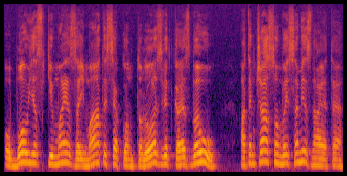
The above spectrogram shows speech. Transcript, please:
обов'язків має займатися контррозвідка СБУ. А тим часом ви самі знаєте,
